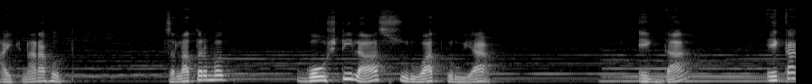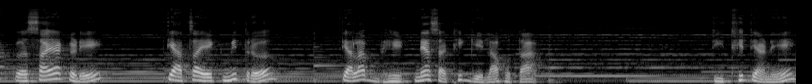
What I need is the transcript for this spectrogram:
ऐकणार आहोत. चला तर मग गोष्टीला सुरुवात करूया. एकदा एका कसायाकडे त्याचा एक मित्र त्याला भेटण्यासाठी गेला होता. तिथे त्याने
